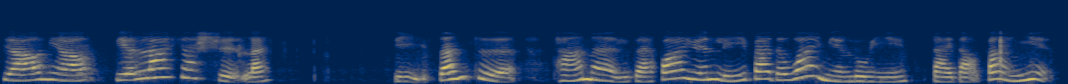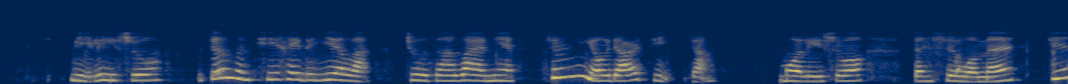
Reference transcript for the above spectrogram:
小鸟别拉下屎来。”第三次，他们在花园篱笆的外面露营，待到半夜。米莉说：“这么漆黑的夜晚，住在外面真有点紧张。”茉莉说：“但是我们坚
